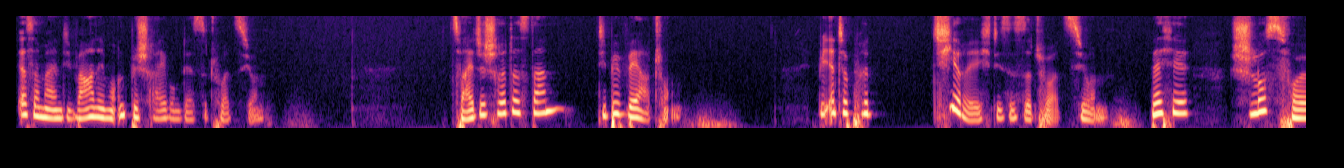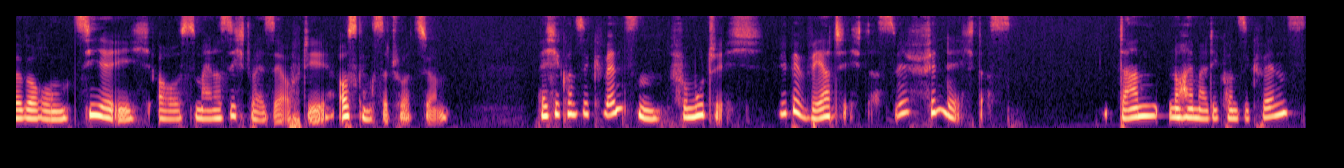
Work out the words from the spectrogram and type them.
erst einmal in die Wahrnehmung und Beschreibung der Situation. Zweiter Schritt ist dann die Bewertung. Wie interpretiere ich diese Situation? Welche Schlussfolgerung ziehe ich aus meiner Sichtweise auf die Ausgangssituation? Welche Konsequenzen vermute ich? Wie bewerte ich das? Wie finde ich das? Dann noch einmal die Konsequenz.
